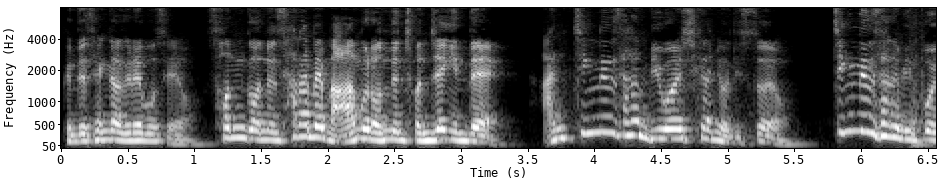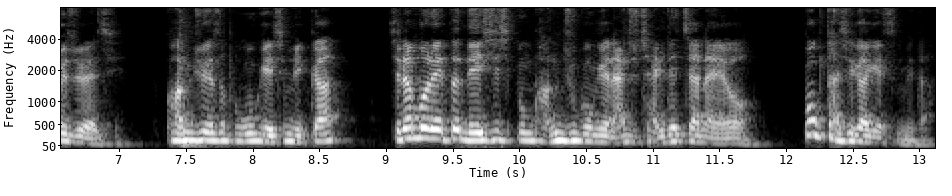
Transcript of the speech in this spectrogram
근데 생각을 해보세요. 선거는 사람의 마음을 얻는 전쟁인데 안 찍는 사람 미워할 시간이 어딨어요. 찍는 사람 이뻐해줘야지. 광주에서 보고 계십니까? 지난번에 했던 4시 10분 광주 공연 아주 잘 됐잖아요. 꼭 다시 가겠습니다.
